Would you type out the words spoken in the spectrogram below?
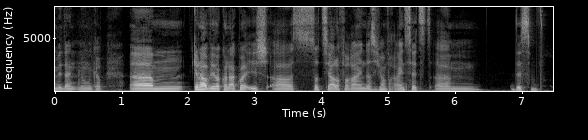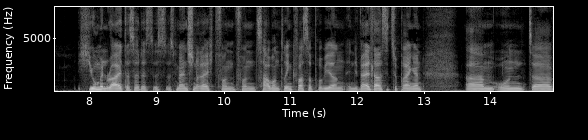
mit einem Nummer gehabt. Ähm, genau, Viva Con Agua ist ein sozialer Verein, der sich einfach einsetzt, ähm, das Human Right, also das, das, das Menschenrecht von, von sauberem Trinkwasser probieren in die Welt auszubringen ähm, und äh,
